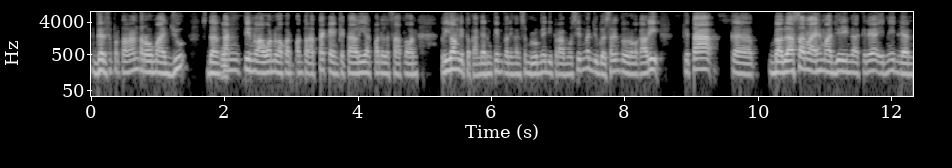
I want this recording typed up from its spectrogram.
garis pertahanan terlalu maju sedangkan yes. tim lawan melakukan counter attack yang kita lihat pada saat lawan Lyon gitu kan. Dan mungkin pertandingan sebelumnya di pramusim kan juga sering tuh beberapa kali kita ke bablasan lah ya maju hingga akhirnya ini. Dan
